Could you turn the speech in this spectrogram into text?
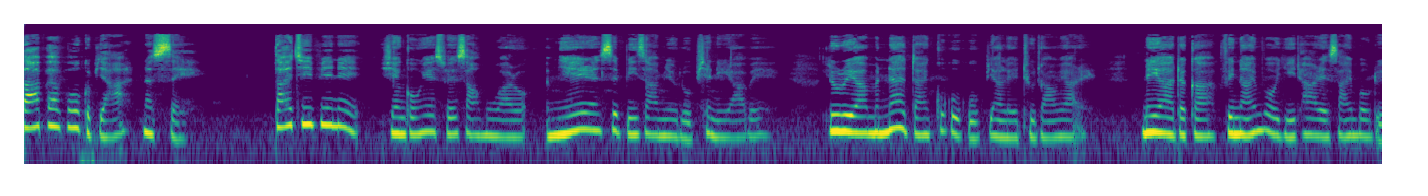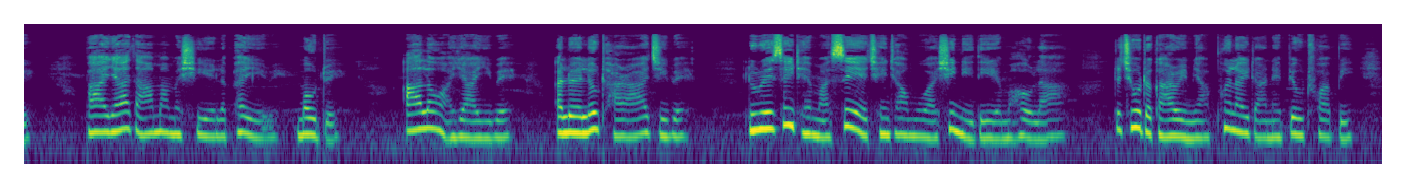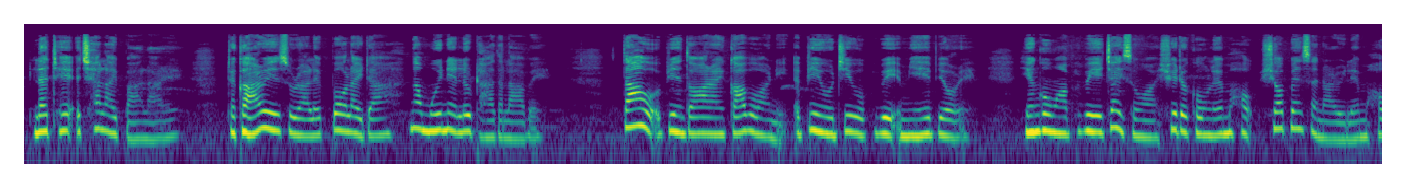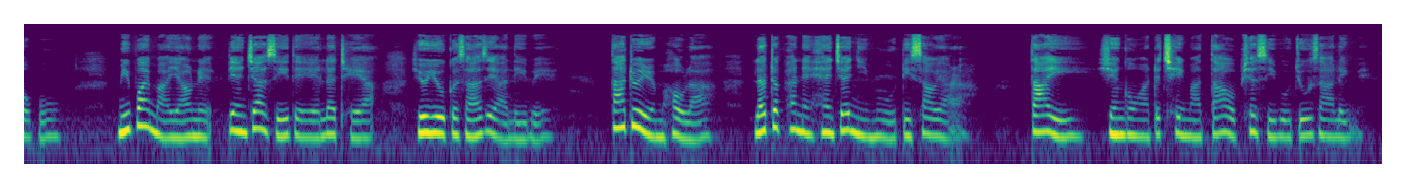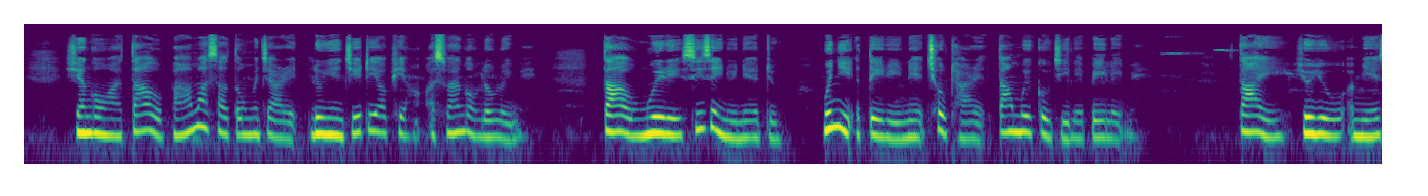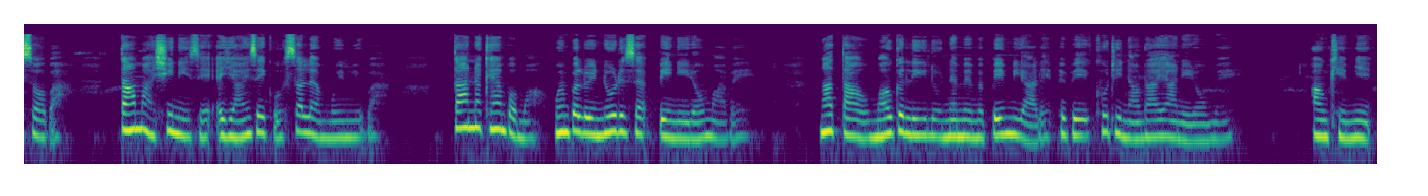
သားဖတ်ဖို့ကြပြ20တားကြီးပြင်းတဲ့ရန်ကုန်ရဲ့ဆွဲဆောင်မှုကတော့အမြဲတမ်းစစ်ပြီးစားမျိုးလိုဖြစ်နေတာပဲလူတွေကမနှက်တိုင်းကိုကိုကိုပြန်လဲထူထောင်ရတယ်နေရာတကာဗီနိုင်းပေါ်ရေးထားတဲ့ဆိုင်းဘုတ်တွေဘာရတာမှမရှိတဲ့လက်ဖက်ရည်တွေမုတ်တွေအားလုံးအရာကြီးပဲအလွယ်လုတ်ထားတာကြီးပဲလူတွေစိတ်ထဲမှာစစ်ရဲ့ချင်းချောက်မှုကရှိနေသေးတယ်မဟုတ်လား တချို့တကားတွေများဖွင့်လိုက်တာနဲ့ပြုတ်ထွက်ပြီးလက်ထဲအချက်လိုက်ပါလာတယ်တကားတွေဆိုတာလဲပေါ့လိုက်တာငှက်မွေးနဲ့လှုပ်ထားသလားပဲတားကိုအပြင်သွားတိုင်းကားပေါ်ကနေအပြင်ကိုကြည့်ဖို့ဖေဖေအမြဲပြောတယ်ရန်ကုန်မှာဖေဖေအကြိုက်ဆုံးကရွှေတကုံလည်းမဟုတ် shopping center တွေလည်းမဟုတ်ဘူးမီးပွိုင်မှာရောင်းတဲ့ပြန်ကျဈေးတဲ့ရဲ့လက်ထဲကရိုးရိုးကစားစရာလေးပဲတားတွေ့ရမဟုတ်လားလက်တစ်ဖက်နဲ့ဟန်ချက်ညီမှုကိုတိဆောက်ရတာတားရီရန်ကုန်ကတစ်ချိန်မှာတားကိုဖျက်ဆီးဖို့ကြိုးစားလိမ့်မယ် ရန်ကုန်ဟာတားကိုဘာမှစောက်သုံးမကြတဲ့လူရင်ကြီးတယောက်ဖြစ်အောင်အစွမ်းကုန်လုပ်လိမ့်မယ်။တားကိုငွေတွေစီးစိမ်တွေနဲ့အတူဝိညာဉ်အသေးတွေနဲ့ချုပ်ထားတဲ့တားမွေးကုတ်ကြီးလေးပေးလိမ့်မယ်။တားရီရိုးရိုးအမြဲစောပါ။တားမှရှိနေစေအယောင်းစိတ်ကိုဆက်လက်မွေးမြူပါ။တားနှကန်းပေါ်မှာဝင်းပလွေနိုးတဆက်ပေနေတော့မှာပဲ။ငါတားကိုမောက်ကလေးလို့နာမည်မပေးမိတာလေဖေဖေခုထိနောင်တရနေတော့မယ်။အောင်ခင်မြင့်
